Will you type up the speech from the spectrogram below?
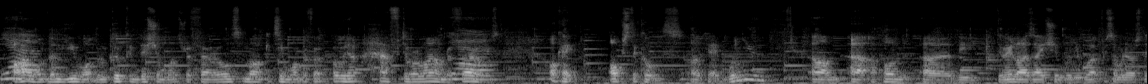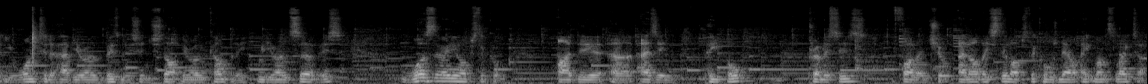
Yeah. I want them, you want them. Good condition wants referrals, marketing want referrals, but we don't have to rely on Yeah. referrals. Okay, obstacles. Okay, when you um, uh, upon uh, the, the realization when you work for someone else that you wanted to have your own business and start your own company with your own service, was there any obstacle? Idea uh, as in people, premises, financial, and are they still obstacles now, eight months later?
